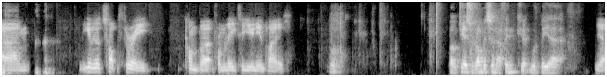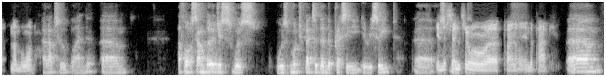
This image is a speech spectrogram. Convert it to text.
Um, you give us a top three convert from league to union players. Oh. Well, Jason Robinson, I think, would be a yeah number one, an absolute blinder. Um, I thought Sam Burgess was was much better than the press he, he received. Uh, in the centre or uh, playing in the pack? Um,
